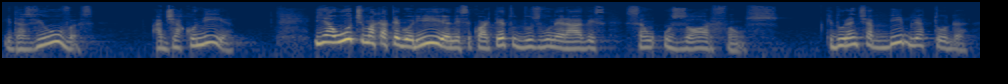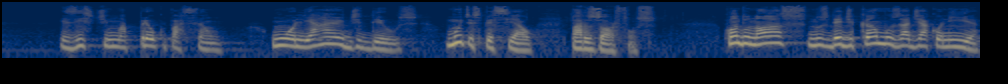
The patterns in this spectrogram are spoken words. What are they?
e das viúvas, a diaconia. E a última categoria nesse quarteto dos vulneráveis são os órfãos, que durante a Bíblia toda existe uma preocupação, um olhar de Deus muito especial para os órfãos. Quando nós nos dedicamos à diaconia,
